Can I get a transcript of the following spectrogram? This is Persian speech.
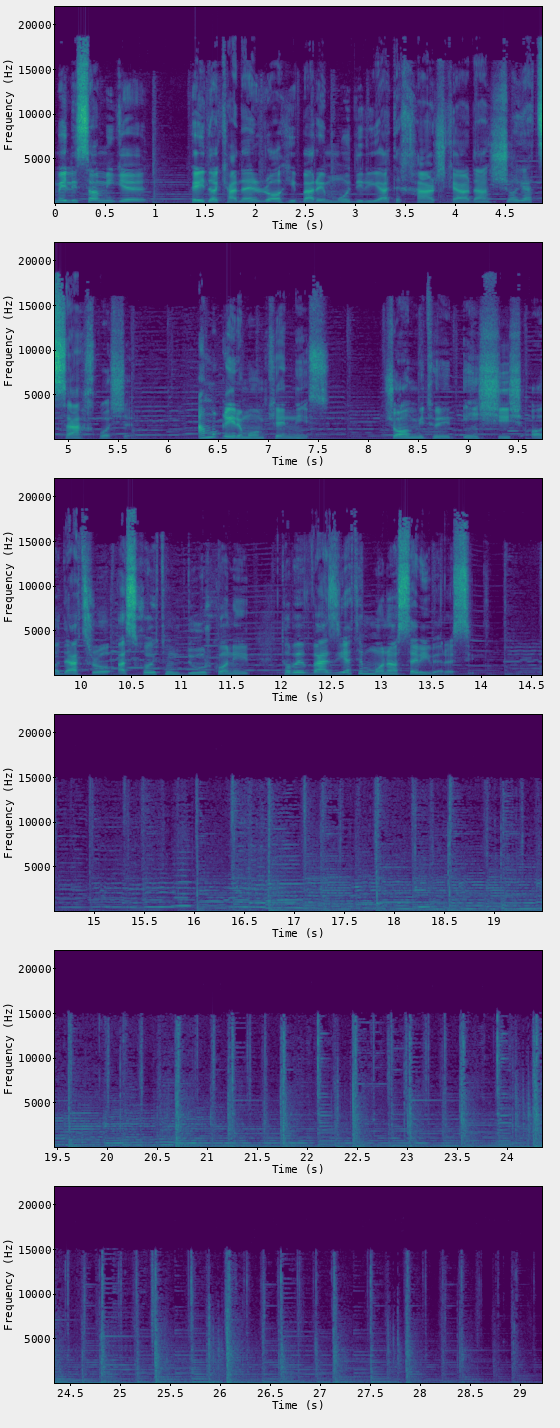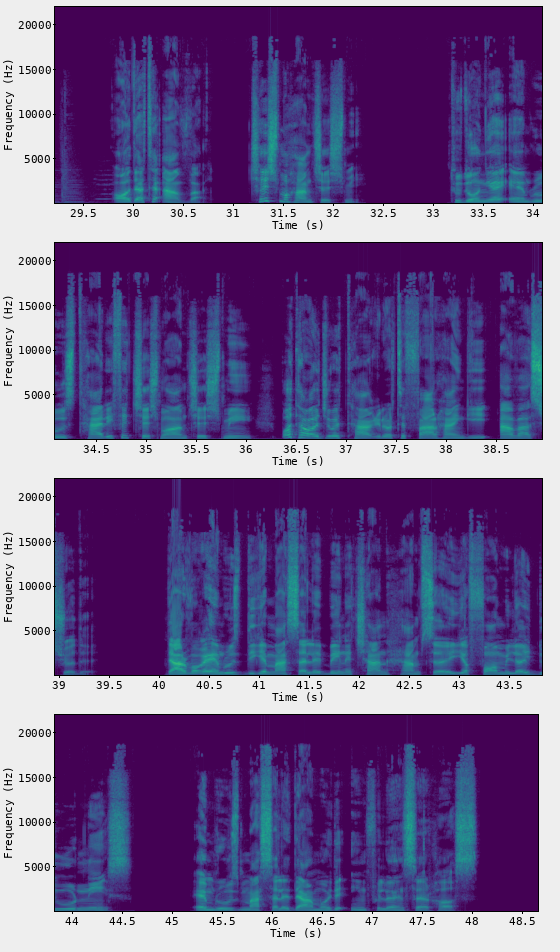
ملیسا میگه پیدا کردن راهی برای مدیریت خرج کردن شاید سخت باشه اما غیر ممکن نیست شما می‌تونید این شیش عادت رو از خودتون دور کنید تا به وضعیت مناسبی برسید. عادت اول چشم و همچشمی تو دنیای امروز تعریف چشم و همچشمی با توجه به تغییرات فرهنگی عوض شده. در واقع امروز دیگه مسئله بین چند همسایه یا فامیلای دور نیست. امروز مسئله در مورد اینفلوئنسر هاست.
